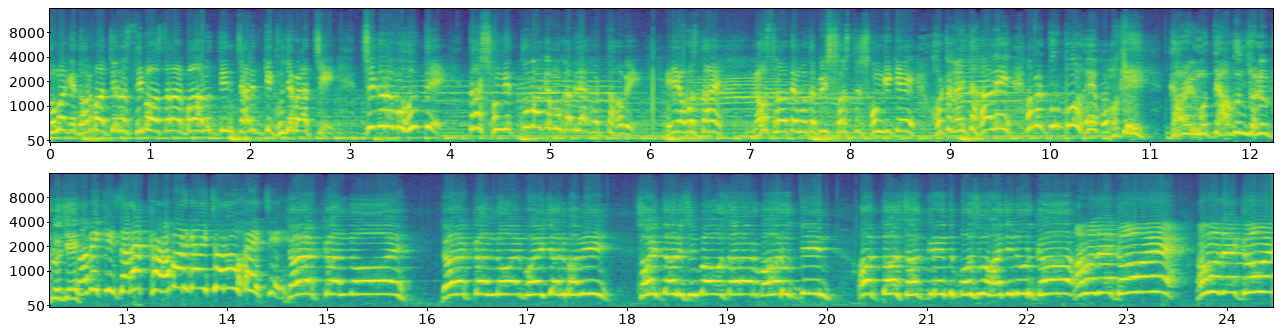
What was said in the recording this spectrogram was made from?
তোমাকে ধরবার জন্য সিবাহসালার বাহারুদ্দিন চারিদিকে খুঁজে বেড়াচ্ছে। যে কোনো মুহূর্তে তার সঙ্গে তোমাকে মোকাবিলা করতে হবে। এই অবস্থায় নসরতের মতো বিশ্বস্ত সঙ্গীকে হটকারিতে হারালে আমরা দুর্বল হয়ে পড়ব। ওকে গায়ের মধ্যে আগুন জ্বলে উঠল যে তবে কি খা আমার গায়ে চড়াও হয়েছে? জারাক্কান নয় জারাক্কান নয় ভাইজান ভাবি। শয়তান সিম্বাওসালার বাহারুদ্দিন আত্মা সাকরেত পশু হাজিনুর খা। আমাদের গাঁয়ে আমাদের গাঁয়ে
